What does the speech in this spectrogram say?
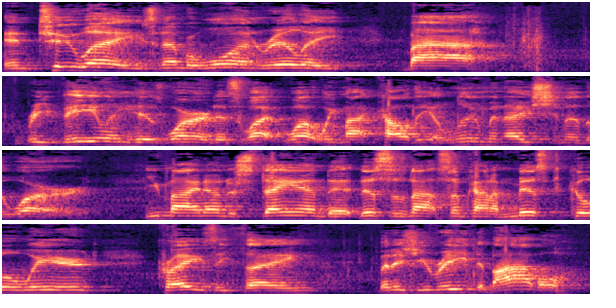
in two ways. Number one, really, by revealing His Word. It's what, what we might call the illumination of the Word. You might understand that this is not some kind of mystical, weird, crazy thing. But as you read the Bible,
